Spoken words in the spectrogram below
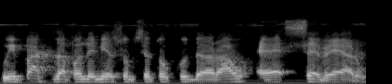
O impacto da pandemia sobre o setor cultural é severo,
